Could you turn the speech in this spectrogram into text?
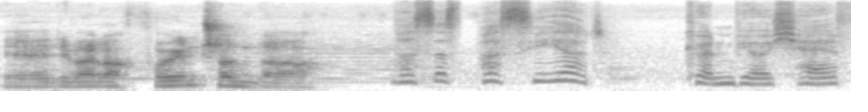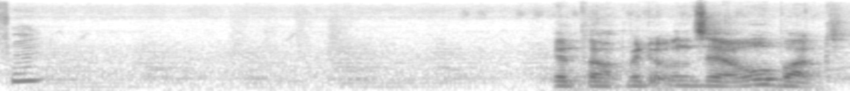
Ja, die war doch vorhin schon da. Was ist passiert? Können wir euch helfen? Hat doch mit uns erobert.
